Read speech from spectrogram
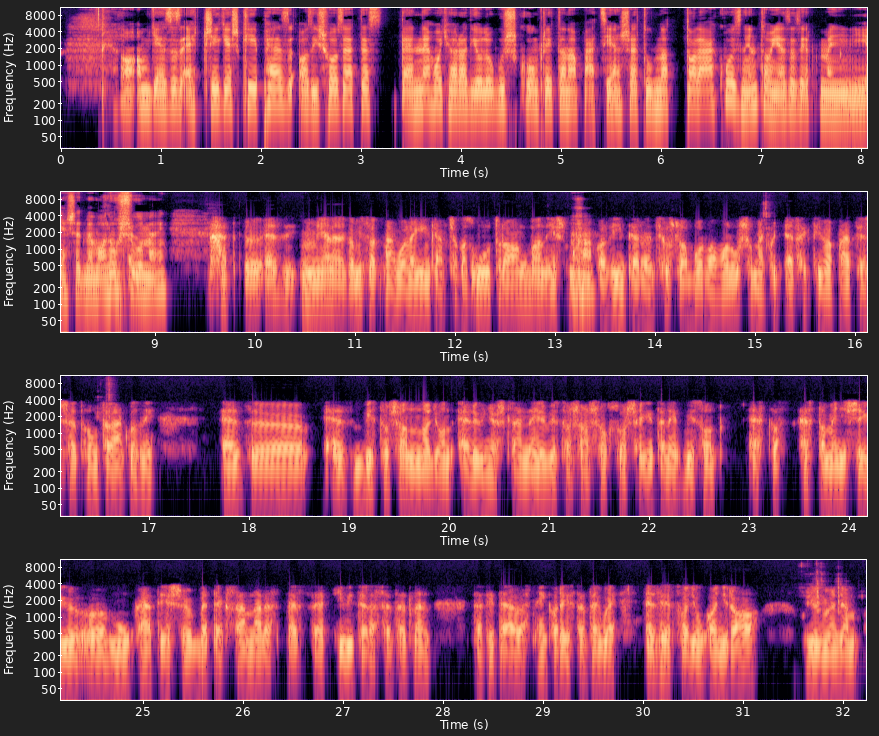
A, ugye ez az egységes képhez az is hozzátesz tenne, hogyha a radiológus konkrétan a pácienssel tudna találkozni? Nem tudom, hogy ez azért mennyi esetben valósul ez, meg. Hát ez jelenleg a mi szakmákban leginkább csak az útrangban és mondjuk az intervenciós laborban valósul meg, hogy effektív a pácienssel tudunk találkozni ez, ez biztosan nagyon előnyös lenne, és biztosan sokszor segíteni, viszont ezt a, ezt a mennyiségű munkát és betegszámnál ez persze kivitelezhetetlen, tehát itt elvesznénk a részletekbe. Ezért vagyunk annyira, hogy úgy mondjam,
